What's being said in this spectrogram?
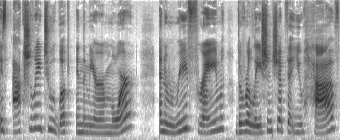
is actually to look in the mirror more and reframe the relationship that you have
